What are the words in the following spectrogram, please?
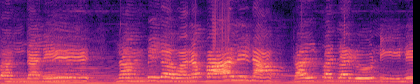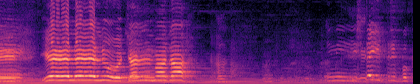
ವಂದನೆ. ನಂಬಿದವರ ಪಾಲಿನ ಕಲ್ಪತರು ನೀನೆ. ಏಲೇನು ಜನ್ಮದ ಇಷ್ಟ ಕಲ್ತಿರಿ ಬುಕ್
